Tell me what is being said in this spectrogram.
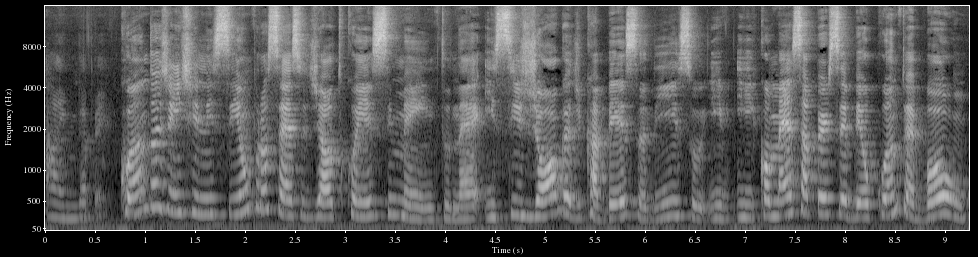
Ainda bem. Quando a gente inicia um processo de autoconhecimento, né, e se joga de cabeça nisso e, e começa a perceber o quanto é bom,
